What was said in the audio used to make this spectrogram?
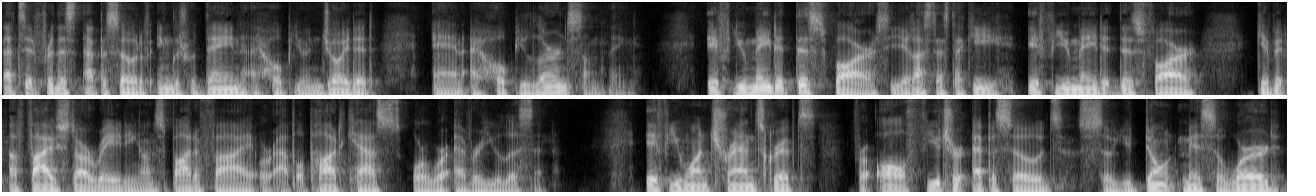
that's it for this episode of English with Dane. I hope you enjoyed it and I hope you learned something. If you made it this far, si llegaste hasta aquí, if you made it this far, give it a five star rating on Spotify or Apple Podcasts or wherever you listen. If you want transcripts for all future episodes so you don't miss a word,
